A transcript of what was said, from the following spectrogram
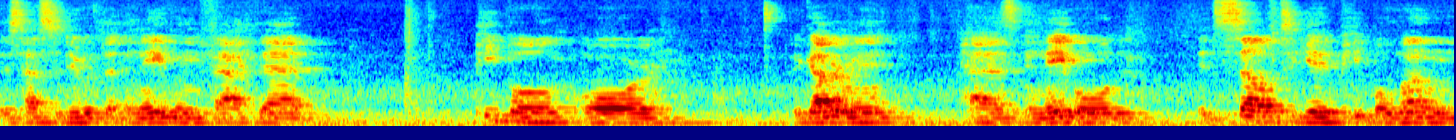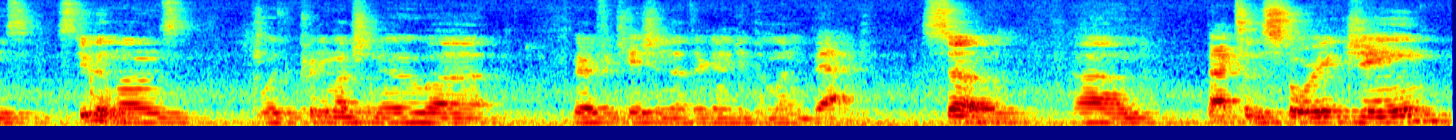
this has to do with the enabling fact that people or the government has enabled itself to give people loans, student loans, with pretty much no uh, verification that they're going to get the money back. So, um, back to the story. Jane,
